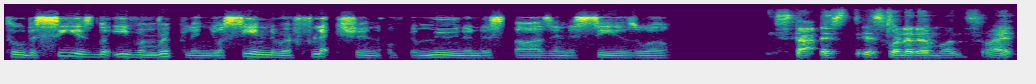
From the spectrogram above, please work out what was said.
till the sea is not even rippling. You're seeing the reflection of the moon and the stars in the sea as well. It's that it's, it's one of them ones, right?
